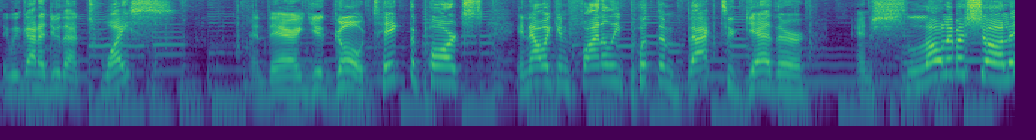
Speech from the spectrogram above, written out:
Think we gotta do that twice. And there you go. Take the parts, and now we can finally put them back together. And slowly but surely,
